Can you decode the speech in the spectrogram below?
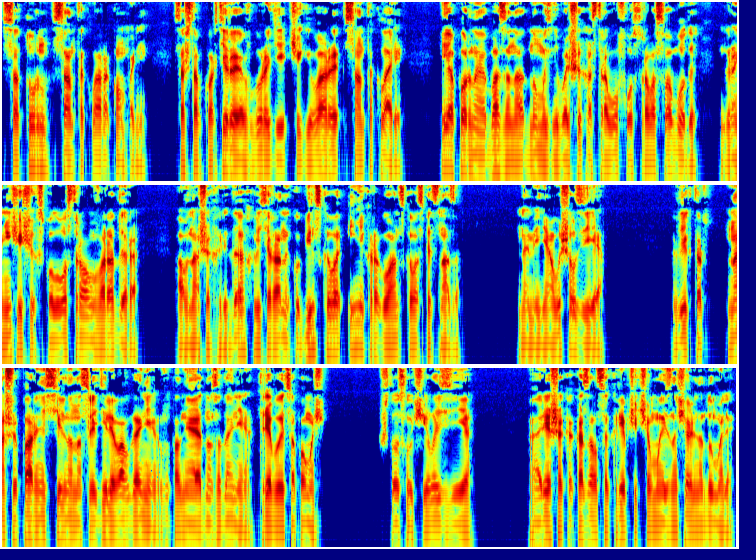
«Сатурн Санта-Клара Компани» со штаб-квартирой в городе Чегевары Санта-Кларе и опорная база на одном из небольших островов острова Свободы, граничащих с полуостровом Вородера – а в наших рядах ветераны кубинского и никарагуанского спецназа. На меня вышел Зия. «Виктор, наши парни сильно наследили в Афгане, выполняя одно задание. Требуется помощь». «Что случилось, Зия?» Орешек оказался крепче, чем мы изначально думали.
